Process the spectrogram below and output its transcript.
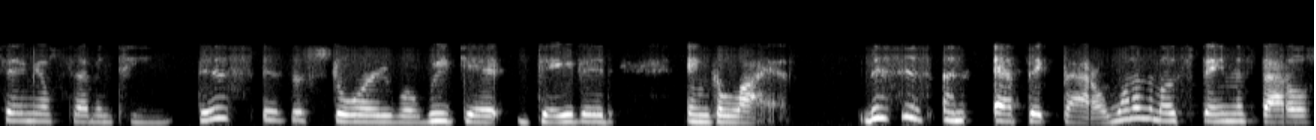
Samuel 17, this is the story where we get David and Goliath. This is an epic battle, one of the most famous battles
